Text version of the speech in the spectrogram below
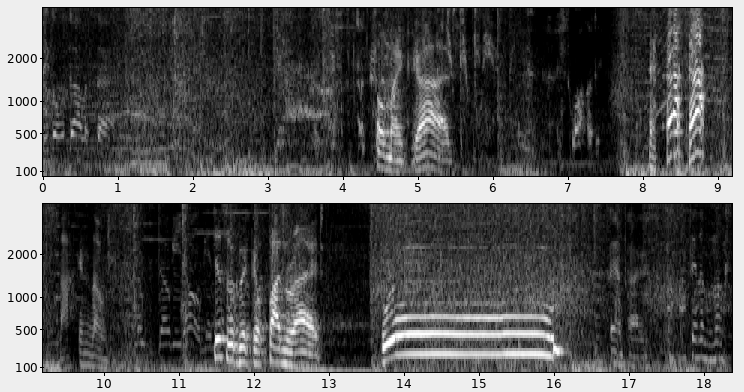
Big old dollar sign. Oh my god. Puke in here. I swallowed it. Locked and loaded. Doggy dog. This looks like a fun ride. Ooh. Vampires. They're the us.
